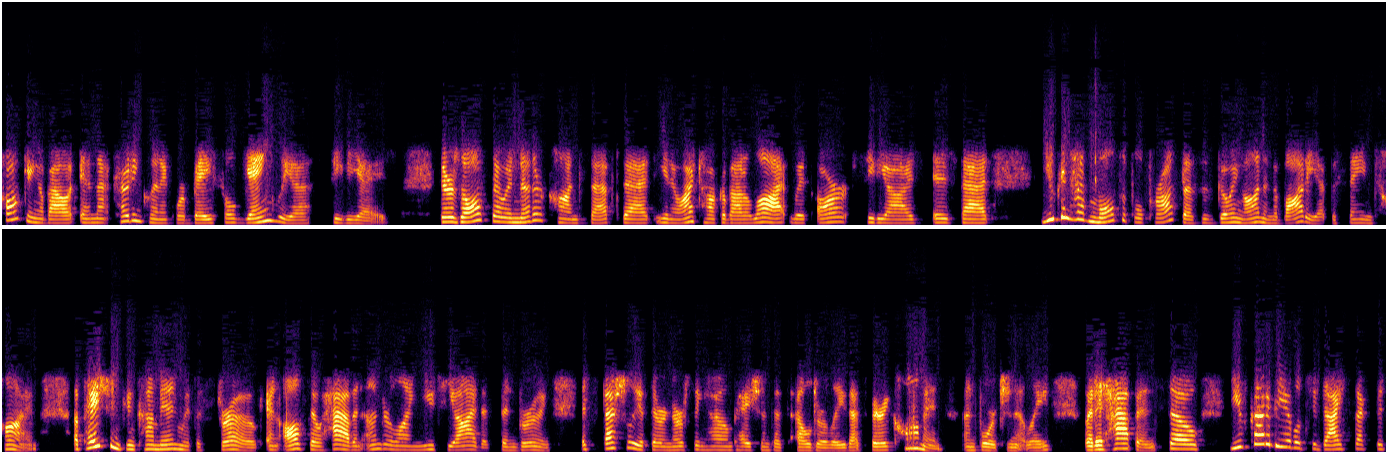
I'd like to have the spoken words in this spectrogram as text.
talking about in that coding clinic were basal ganglia CVAs. There's also another concept that, you know, I talk about a lot with our CDIs is that you can have multiple processes going on in the body at the same time. A patient can come in with a stroke and also have an underlying UTI that's been brewing, especially if they're a nursing home patient that's elderly. That's very common, unfortunately, but it happens. So you've got to be able to dissect the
